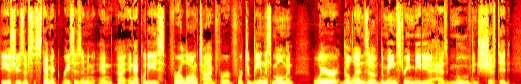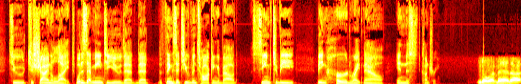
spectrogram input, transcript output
the issues of systemic racism and, and uh, inequities for a long time. For for to be in this moment where the lens of the mainstream media has moved and shifted to to shine a light. What does that mean to you that that the things that you've been talking about seem to be being heard right now in this country? You know what, man? Uh,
